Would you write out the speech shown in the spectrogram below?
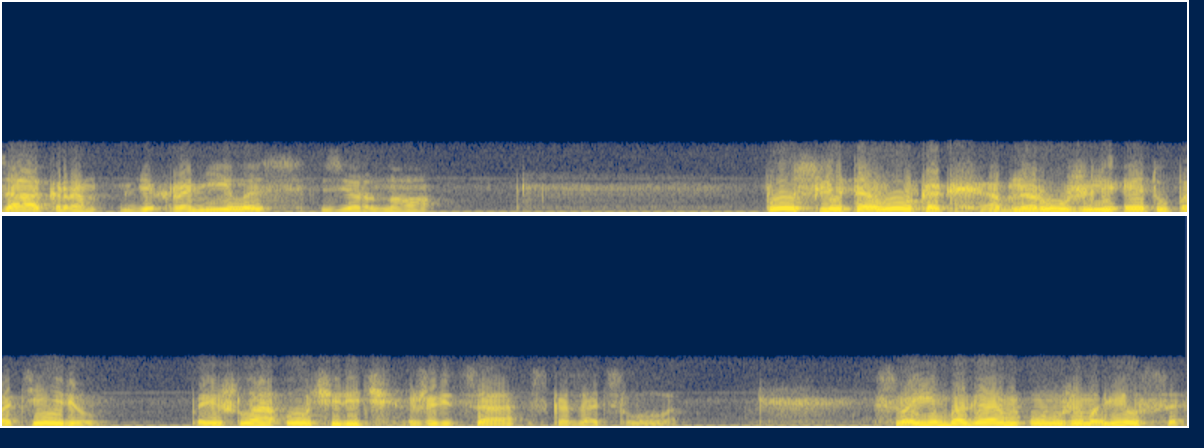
закром, где хранилось зерно. После того, как обнаружили эту потерю, пришла очередь жреца сказать слово. Своим богам он уже молился,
